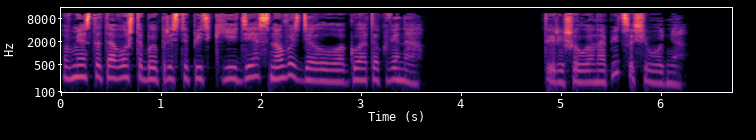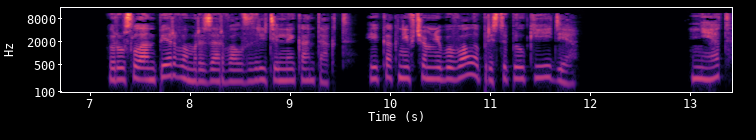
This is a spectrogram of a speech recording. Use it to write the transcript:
Вместо того, чтобы приступить к еде, снова сделала глоток вина. «Ты решила напиться сегодня?» Руслан первым разорвал зрительный контакт и, как ни в чем не бывало, приступил к еде. «Нет,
